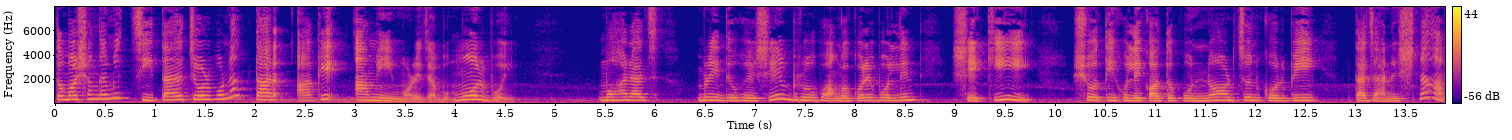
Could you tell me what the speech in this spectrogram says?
তোমার সঙ্গে আমি চিতায় চড়বো না, তার আগে আমিই মরে যাব, মরবই। মহারাজ মৃদু হেসে ভ্রু ভঙ্গ করে বললেন, সে কি? সতী হলে কত পুণ্য অর্জন করবি, তা জানিস না?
